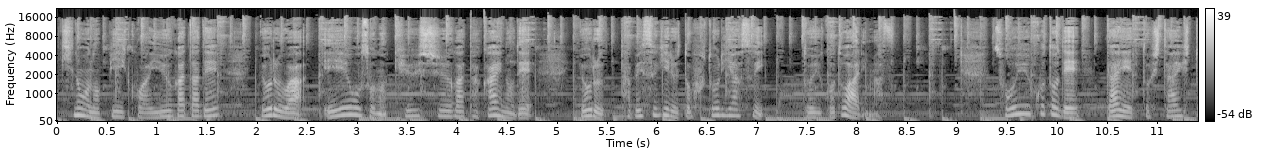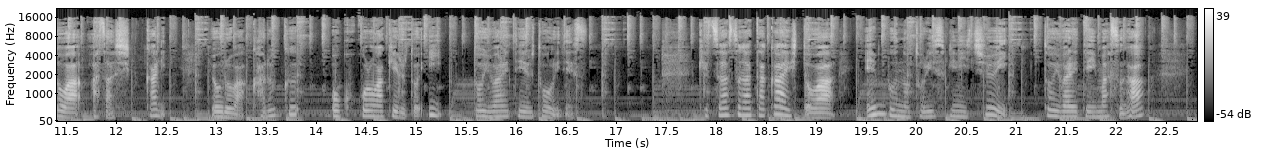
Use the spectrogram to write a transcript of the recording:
機能のピークは夕方で夜は栄養素の吸収が高いので夜食べ過ぎると太りやすいということはあります。そういうことでダイエットしたい人は朝しっかり夜は軽くを心がけるといいと言われている通りです。血圧が高い人は塩分の摂りすぎに注意と言われていますが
